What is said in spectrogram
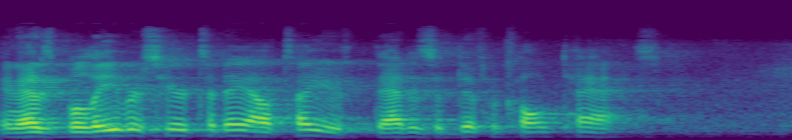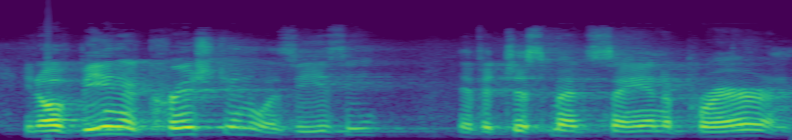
And as believers here today, I'll tell you that is a difficult task. You know, if being a Christian was easy, if it just meant saying a prayer and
